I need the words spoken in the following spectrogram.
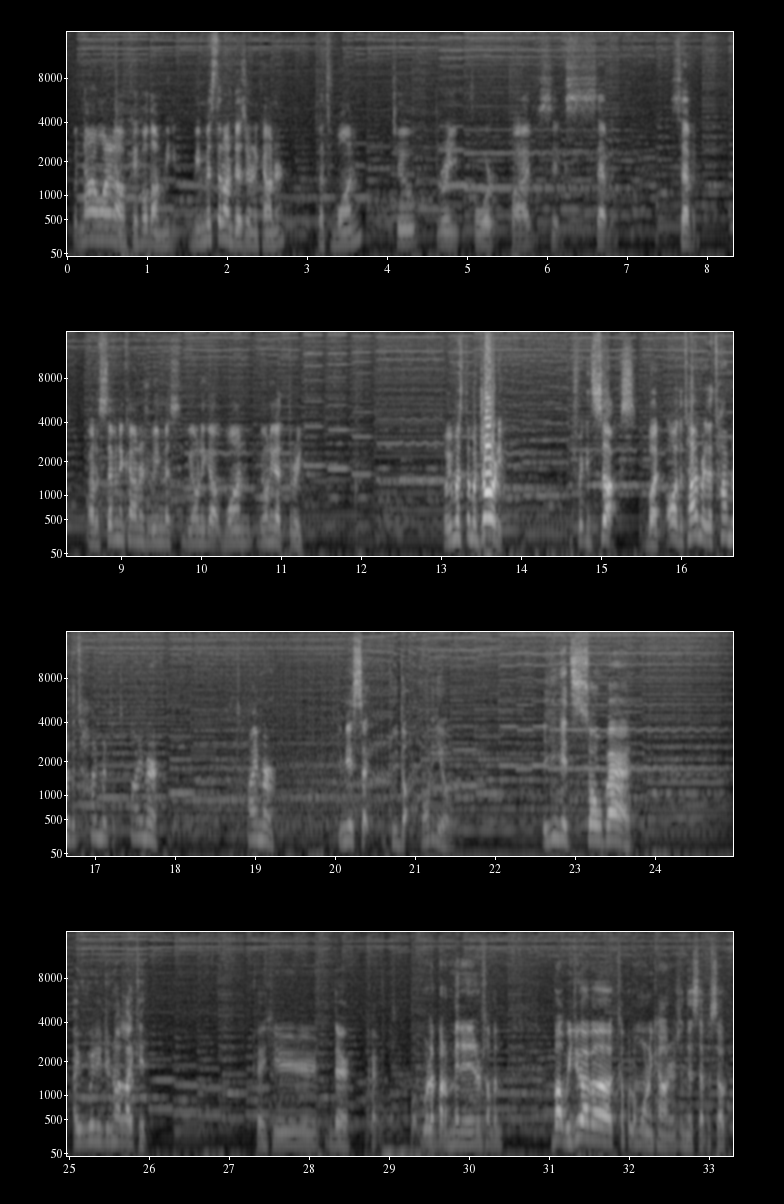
But now I want to know. Okay, hold on. We, we missed it on Desert Encounter. That's one, two, three, four, five, six, seven. Seven. Out of seven encounters, we missed. We only got one. We only got three. So we missed the majority. Which freaking sucks. But, oh, the timer, the timer, the timer, the timer. Timer. Give me a sec. Dude, the audio. It can get so bad. I really do not like it. Okay, here, there. Okay, we're about a minute in or something. But we do have a couple of more encounters in this episode.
